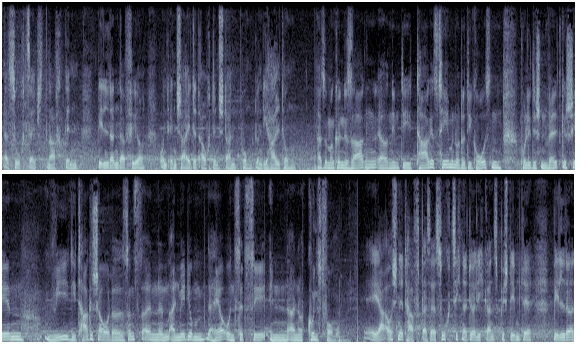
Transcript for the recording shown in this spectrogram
er sucht selbst nach den Bildern dafür und entscheidet auch den Standpunkt und die Haltung. Also man könnte sagen, er nimmt die Tagesthemen oder die großen politischen Weltgeschehen wie die Tagesschau oder sonst ein, ein Medium daher und setzt sie in eine Kunstform um. Ja, ausschnitthaft. Also er sucht sich natürlich ganz bestimmte Bilder,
